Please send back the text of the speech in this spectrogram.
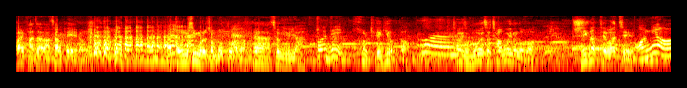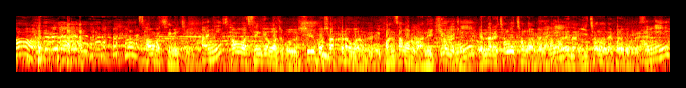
빨리 가자. 나 창피해 이런 거 나 동심으로 좀 못 돌아가. 야 저기 어디? 개 귀엽다. 헐. 저기서 모여서 자고 있는 거봐 쥐 같아 맞지? 아니야. 상어같이 생겼지? 아니? 상어같이 생겨가지고 실버 샤크라고 하는 거예요 관상어로 많이 키우는. 종 옛날에 청계천 가면 한. 마리당 2,000원에 팔고 그랬어요 아니?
